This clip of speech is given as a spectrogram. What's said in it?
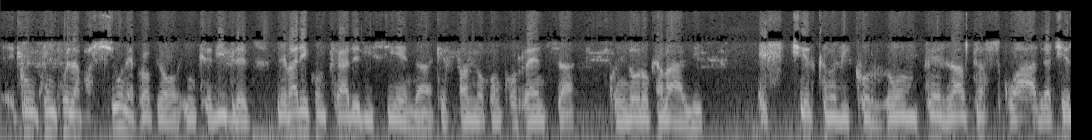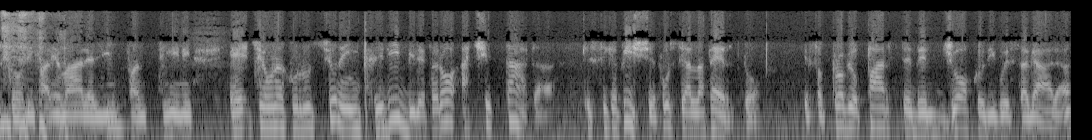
eh, con, con quella passione proprio incredibile, le varie contrade di Siena che fanno concorrenza con i loro cavalli e cercano di corrompere l'altra squadra, cercano di fare male agli infantini e c'è una corruzione incredibile però accettata, che si capisce forse all'aperto e fa proprio parte del gioco di questa gara.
